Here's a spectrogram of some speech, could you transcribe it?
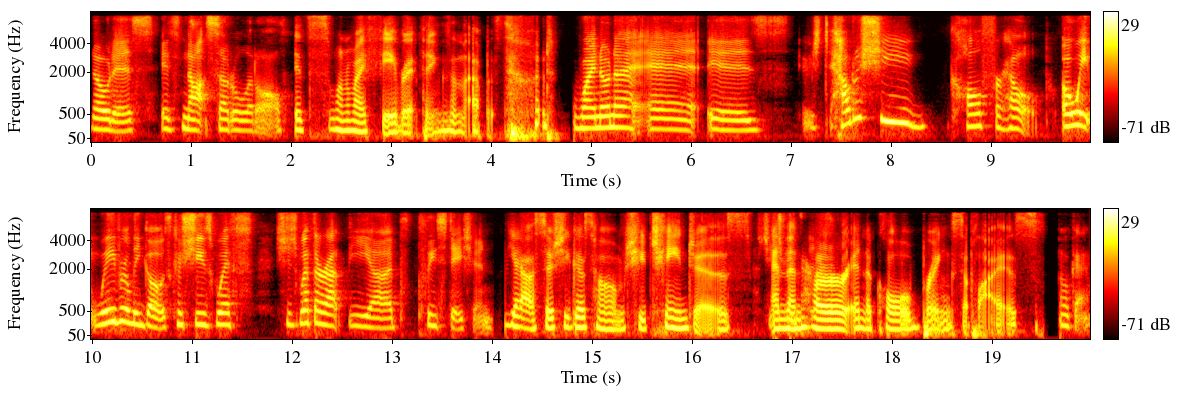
notice, it's not subtle at all. It's one of my favorite things in the episode. Wynonna eh, is how does she call for help? Oh wait, Waverly goes because she's with she's with her at the uh, police station. Yeah, so she goes home, she changes, and then her and Nicole bring supplies. Okay.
